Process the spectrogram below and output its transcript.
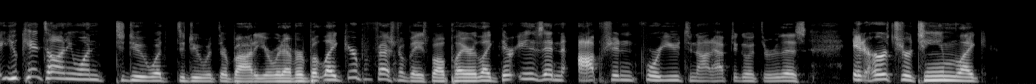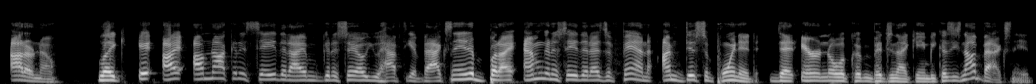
you can't tell anyone to do what to do with their body or whatever, but like you're a professional baseball player, like there is an option for you to not have to go through this. It hurts your team. Like, I don't know. Like it, I, I'm not gonna say that I'm gonna say, oh, you have to get vaccinated, but I am gonna say that as a fan, I'm disappointed that Aaron Nola couldn't pitch in that game because he's not vaccinated.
